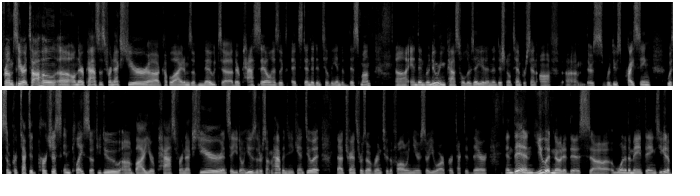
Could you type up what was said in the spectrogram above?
from Sierra Tahoe uh, on their passes for next year. Uh, a couple items of note: uh, their pass sale has ex- extended until the end of this month, uh, and then renewing pass holders they get an additional 10% off. Um, there's reduced pricing with some protected purchase in place. So if you do buy your pass for next year and say you don't use it or something happens and you can't do it, that transfers over into the following year, so you are protected there. And then you had noted this uh, one of the main things you get a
